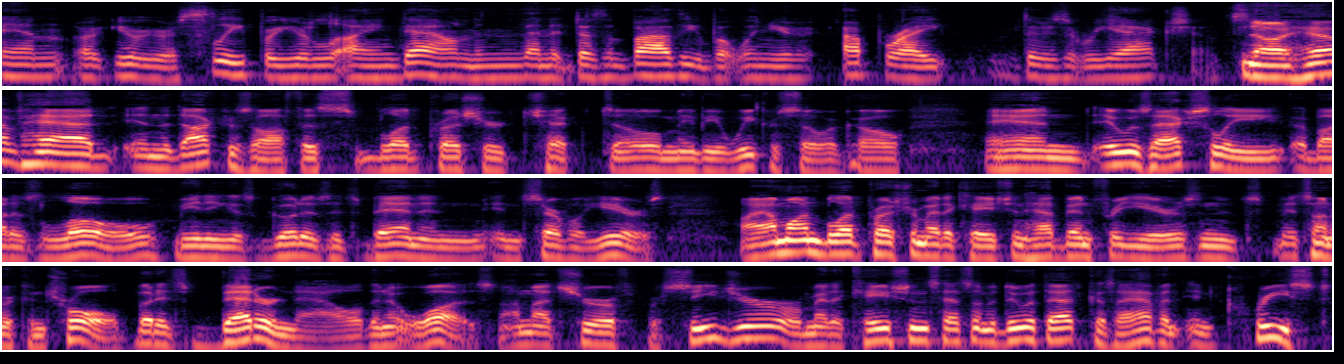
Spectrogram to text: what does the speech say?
and or you're asleep or you're lying down and then it doesn't bother you but when you're upright there's a reaction So- Now, I have had in the doctor's office blood pressure checked, oh, maybe a week or so ago, and it was actually about as low, meaning as good as it's been in, in several years. I am on blood pressure medication, have been for years, and it's, it's under control, but it's better now than it was. I'm not sure if procedure or medications had something to do with that because I haven't increased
